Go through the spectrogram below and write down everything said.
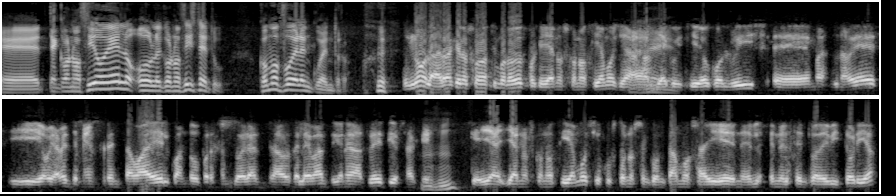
Eh, ¿Te conoció él o le conociste tú? ¿Cómo fue el encuentro? No, la verdad que nos conocimos los dos porque ya nos conocíamos, ya Ah, había bien. coincidido con Luis eh, más de una vez y obviamente me enfrentaba a él cuando, por ejemplo, era entrenador de Levante y yo en el Atleti, o sea que, ya, ya nos conocíamos y justo nos encontramos ahí en el, en el centro de Vitoria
